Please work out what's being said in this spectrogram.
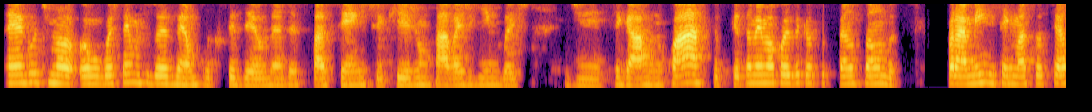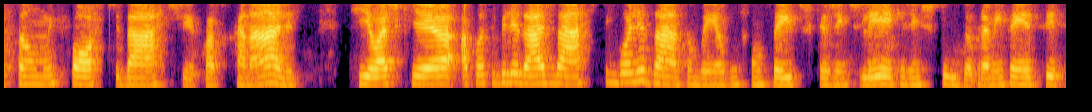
É, Gutman, eu gostei muito do exemplo que você deu, né, desse paciente que juntava as guimbas de cigarro no quarto, porque também uma coisa que eu fico pensando, para mim tem uma associação muito forte da arte com a psicanálise, que eu acho que é a possibilidade da arte simbolizar também alguns conceitos que a gente lê, que a gente estuda. Para mim tem esse,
